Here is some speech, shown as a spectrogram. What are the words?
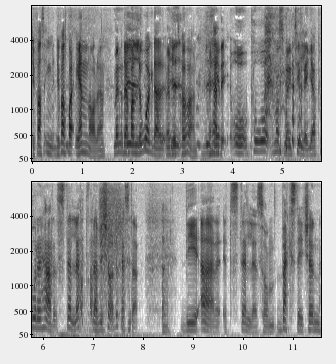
Det fanns, ing, det fanns bara en av den. Men och den vi- bara låg där i vi- ett hörn. Vi Men det- hade, och på, måste man ju tillägga, på det här stället där vi körde festen. Det är ett ställe som backstagen,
